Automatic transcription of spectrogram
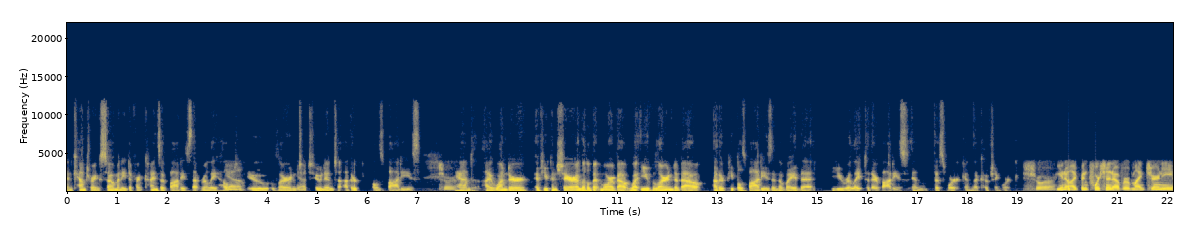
encountering so many different kinds of bodies that really helped yeah. you learn yeah. to tune into other people's bodies. Sure. And I wonder if you can share a little bit more about what you've learned about other people's bodies and the way that you relate to their bodies in this work and the coaching work? Sure. You know, I've been fortunate over my journey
